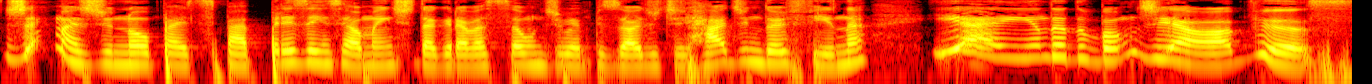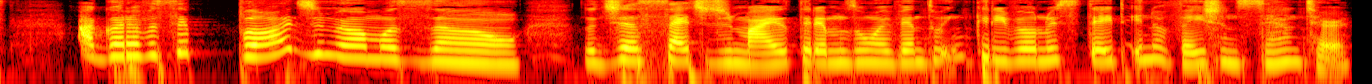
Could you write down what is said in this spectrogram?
Já imaginou participar presencialmente da gravação de um episódio de Rádio Endorfina e ainda do Bom Dia Óbvios? Agora você pode, meu amorzão! No dia 7 de maio teremos um evento incrível no State Innovation Center,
